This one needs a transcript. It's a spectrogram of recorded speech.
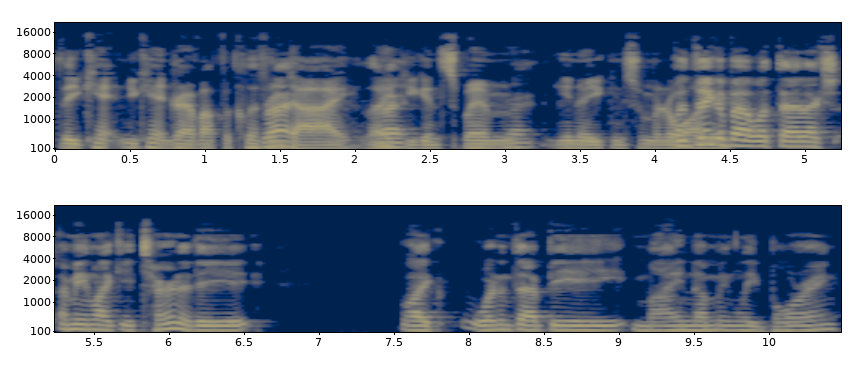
They can't. You can't drive off a cliff Right. and die. Like Right. you can swim. Right. You know, you can swim in the but think about what that actually i mean like eternity like wouldn't that be mind-numbingly boring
